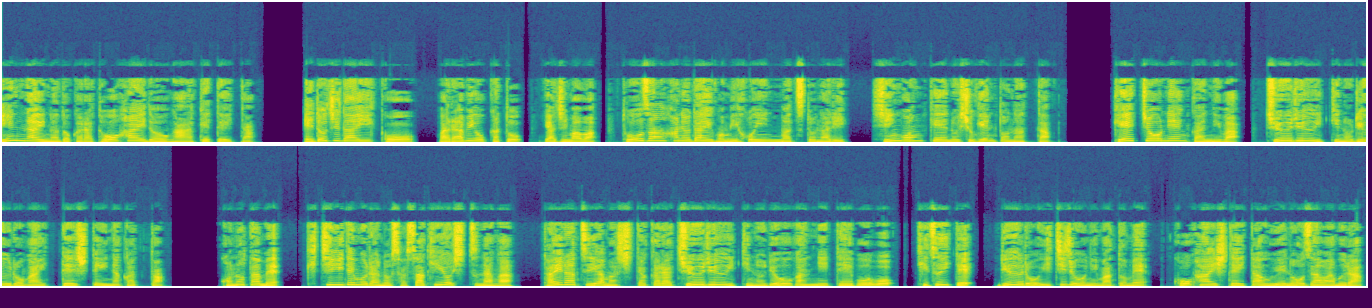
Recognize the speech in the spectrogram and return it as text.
院内などから東海道が開けていた。江戸時代以降、わらび丘と矢島は東山派の第五美保院松となり、真言系の主源となった。慶長年間には中流域の流路が一定していなかった。このため、吉井出村の佐々木義綱が平津山下から中流域の両岸に堤防を築いて流路一条にまとめ、荒廃していた上野小沢村、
